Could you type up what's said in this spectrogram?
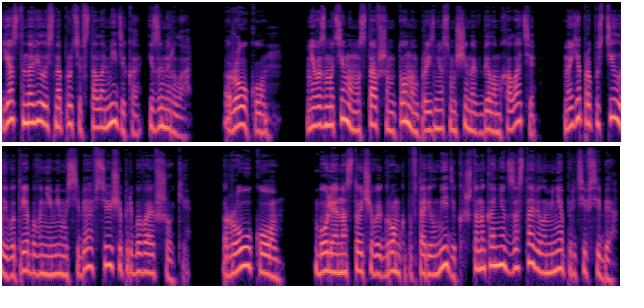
я остановилась напротив стола медика и замерла. «Руку!» Невозмутимым уставшим тоном произнес мужчина в белом халате, но я пропустила его требования мимо себя, все еще пребывая в шоке. «Руку!» Более настойчиво и громко повторил медик, что наконец заставило меня прийти в себя.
